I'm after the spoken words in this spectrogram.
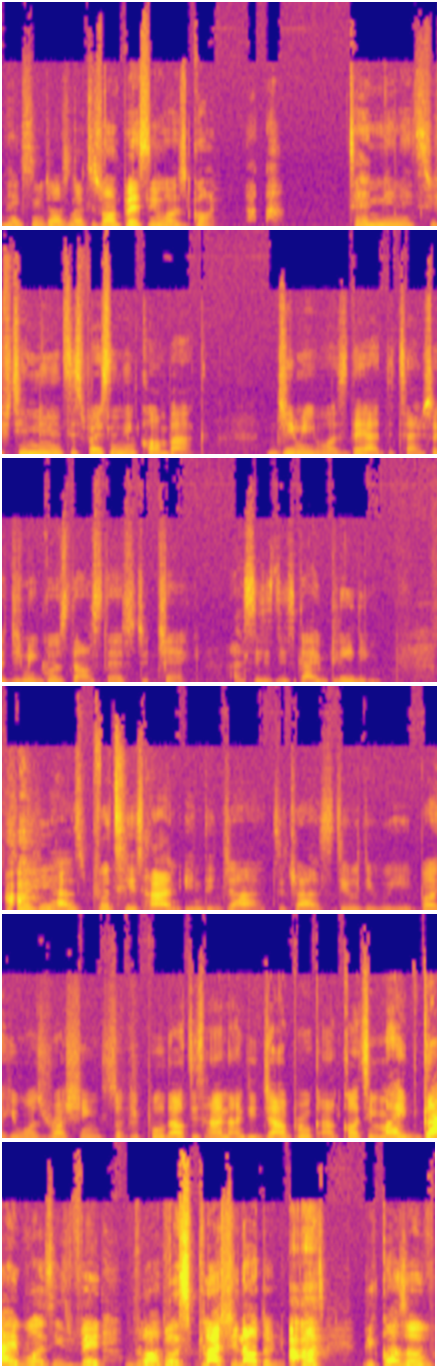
next thing you just notice one person was gone. Ah, ah. 10 minutes, 15 minutes, this person didn't come back. Jimmy was there at the time, so Jimmy goes downstairs to check and sees this guy bleeding. So he has put his hand in the jar to try and steal the weed, but he was rushing, so he pulled out his hand and the jar broke and cut him. My guy was his vein, blood was splashing out of but ah, ah. because of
